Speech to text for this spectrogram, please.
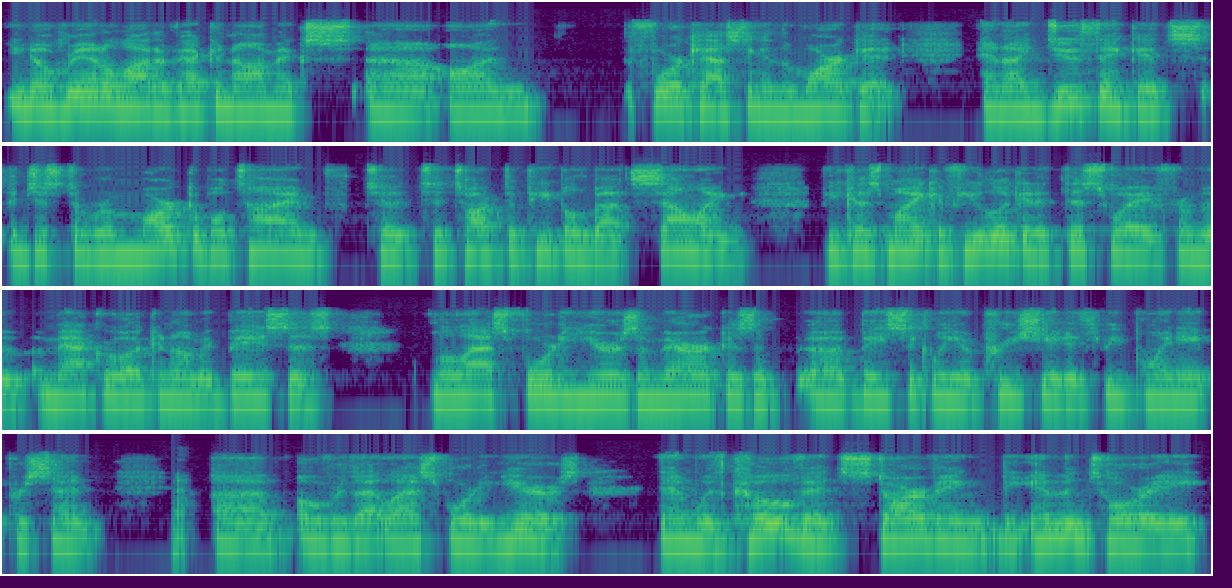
you know, ran a lot of economics uh, on forecasting in the market. And I do think it's just a remarkable time to, to talk to people about selling. Because, Mike, if you look at it this way from a, a macroeconomic basis, the last 40 years, America's uh, basically appreciated 3.8% uh, over that last 40 years. Then with COVID starving the inventory,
